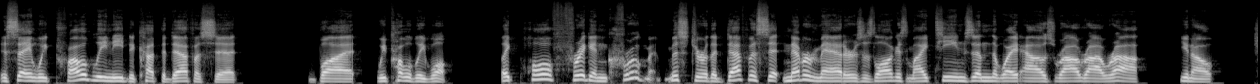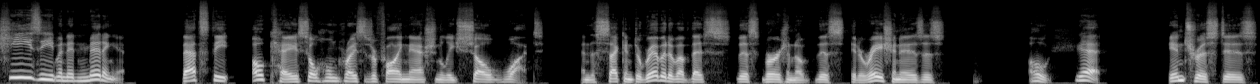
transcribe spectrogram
is saying we probably need to cut the deficit, but we probably won't. Like Paul friggin' Krugman, Mr. The deficit never matters as long as my team's in the White House, rah, rah, rah. You know, he's even admitting it. That's the, okay, so home prices are falling nationally, so what? And the second derivative of this this version of this iteration is is oh shit, interest is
